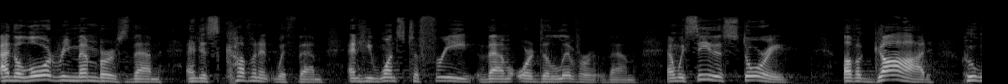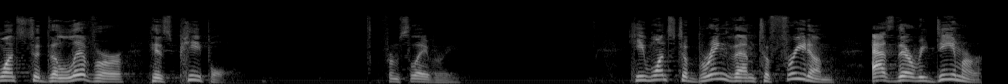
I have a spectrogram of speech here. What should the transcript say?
and the Lord remembers them and his covenant with them, and he wants to free them or deliver them. And we see this story of a God who wants to deliver his people from slavery. He wants to bring them to freedom as their redeemer.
